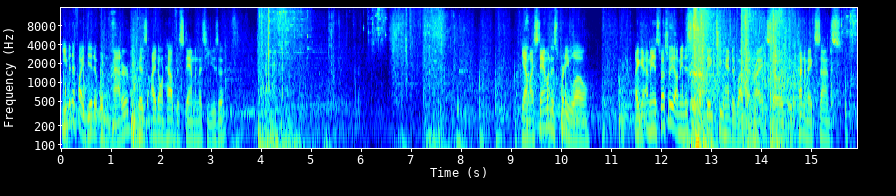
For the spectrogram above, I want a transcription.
Even if I did, it wouldn't matter because I don't have the stamina to use it. Yeah, my stamina is pretty low. I mean, especially, I mean, this is a big two-handed weapon, right? So it, it kind of makes sense.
